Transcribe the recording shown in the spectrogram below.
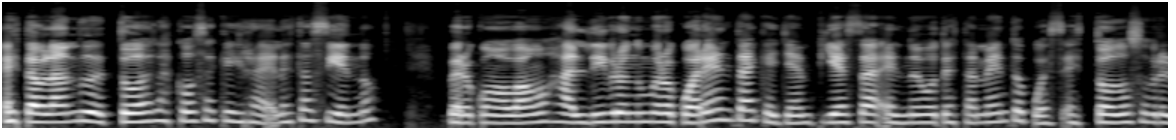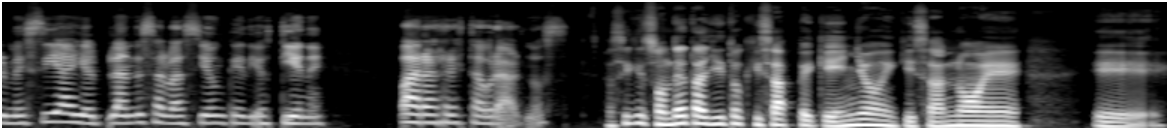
está hablando de todas las cosas que Israel está haciendo, pero cuando vamos al libro número 40, que ya empieza el Nuevo Testamento, pues es todo sobre el Mesías y el plan de salvación que Dios tiene para restaurarnos. Así que son detallitos quizás pequeños y quizás no es... Eh,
